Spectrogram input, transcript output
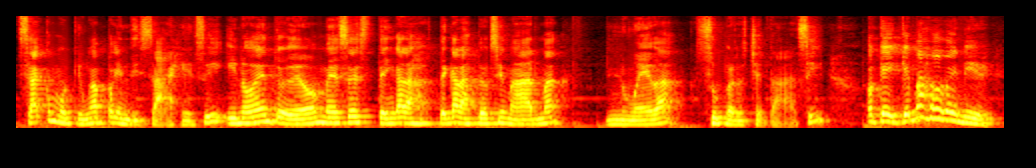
sea como que un aprendizaje, ¿sí? Y no dentro de dos meses tenga la, tenga la próxima arma nueva, super chetada, ¿sí? Ok, ¿qué más va a venir?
